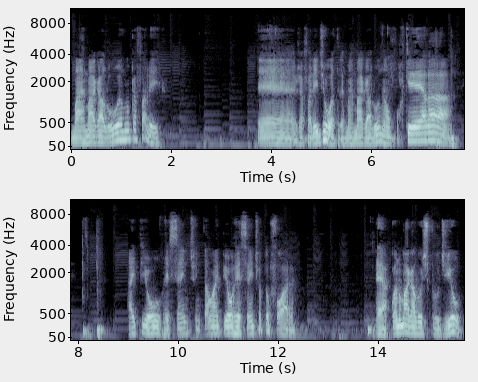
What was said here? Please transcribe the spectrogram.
Mas Magalu eu nunca falei. É, já falei de outras, mas Magalu não, porque era IPO recente. Então, IPO recente eu tô fora. É, quando Magalu explodiu,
